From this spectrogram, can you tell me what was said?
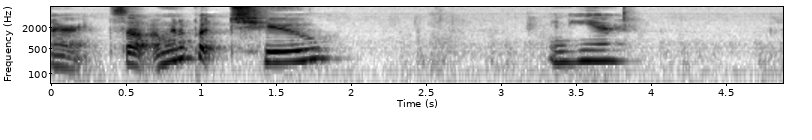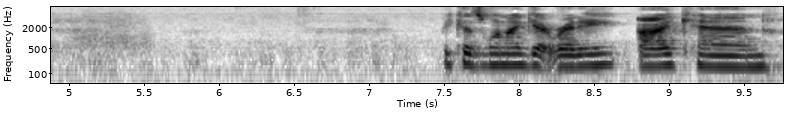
All right, so I'm gonna put two in here because when I get ready, I can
